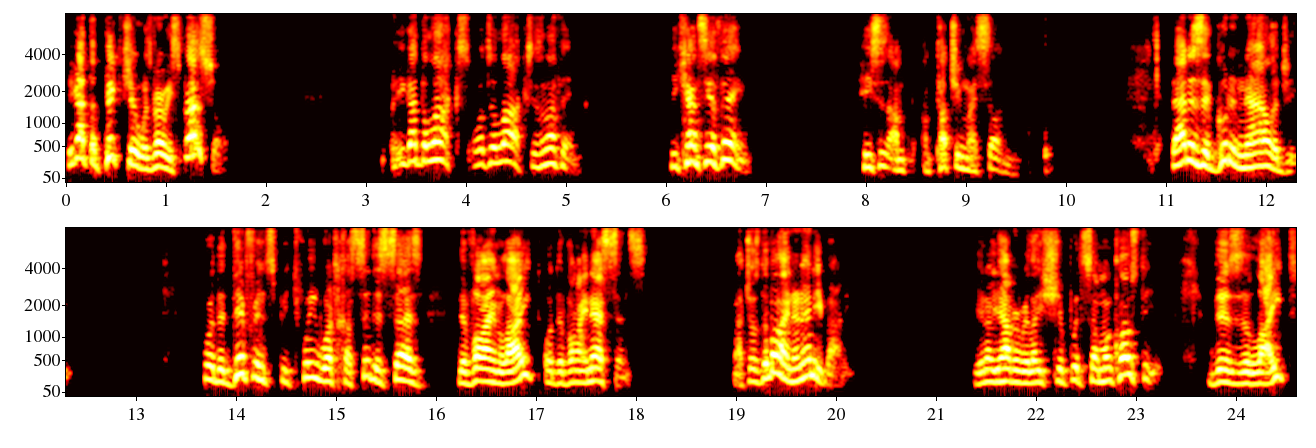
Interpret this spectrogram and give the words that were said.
He got the picture, was very special. He got the locks. What's a locks? There's nothing. He can't see a thing. He says, I'm, I'm touching my son. That is a good analogy for the difference between what Hasidus says, divine light or divine essence. Not just divine in anybody. You know, you have a relationship with someone close to you. There's a light,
